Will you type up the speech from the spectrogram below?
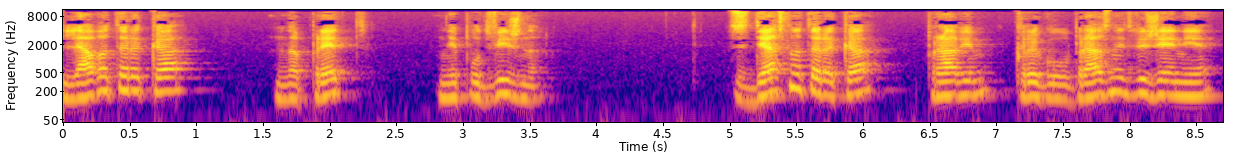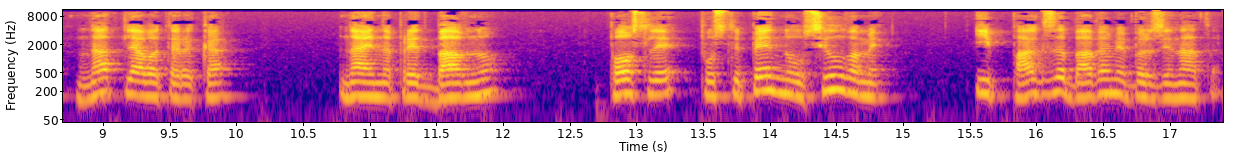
Лявата ръка напред, неподвижна. С дясната ръка правим кръгообразни движения над лявата ръка, най-напред бавно, после постепенно усилваме и пак забавяме бързината.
